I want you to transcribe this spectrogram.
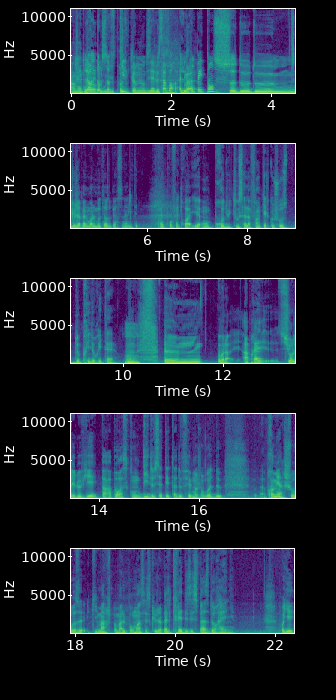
un endroit. Là, on est dans le soft skill, comme on disait, le savoir, les bah, compétences de, Ce que j'appelle moi le moteur de personnalité. Prêtre, prophète, roi, et on produit tous à la fin quelque chose de prioritaire. Mm. Euh, voilà. Après, sur les leviers, par rapport à ce qu'on dit de cet état de fait, moi j'en vois deux. Première chose qui marche pas mal pour moi, c'est ce que j'appelle créer des espaces de règne. Vous voyez,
